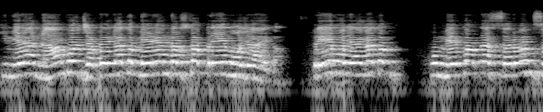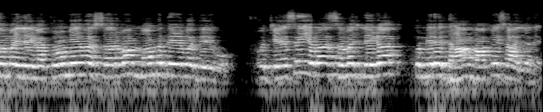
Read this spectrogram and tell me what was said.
कि मेरा नाम वो जपेगा तो मेरे अंदर उसका प्रेम हो जाएगा। प्रेम हो जाएगा तो वो मेरे को अपना सर्वम समझ लेगा। तो मेरा सर्वम मम देव देवो। और जैसे ये बात समझ लेगा तो मेरे धाम वापस आ जाएगा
